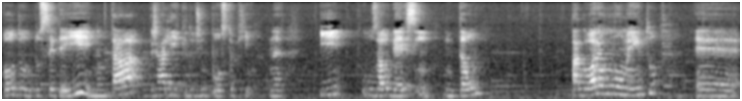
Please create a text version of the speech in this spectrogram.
ou do, do CDI não está já líquido de imposto aqui, né? E os aluguéis sim. Então, agora é um momento é,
